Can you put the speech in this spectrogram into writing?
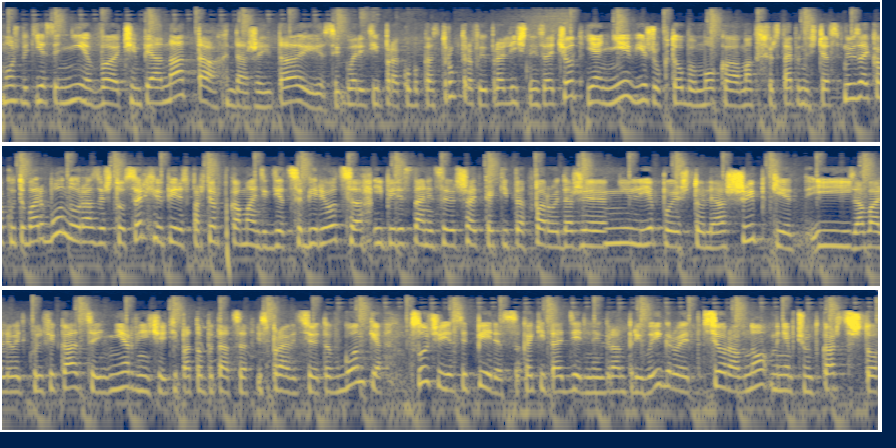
может быть, если не в чемпионатах даже, да, если говорить и про Кубок конструкторов, и про личный зачет, я не вижу, кто бы мог э, Максу Ферстаппину сейчас навязать какую-то борьбу, ну разве что Серхио Перес, партнер по команде, где-то соберется и перестанет совершать какие-то порой даже нелепые, что ли, ошибки и заваливать квалификации, нервничать и потом пытаться исправить все это в гонке. В случае, если Перес какие-то отдельные гран-при выигрывает, все равно мне почему-то кажется, что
